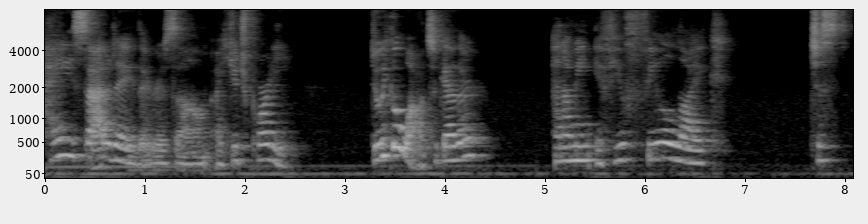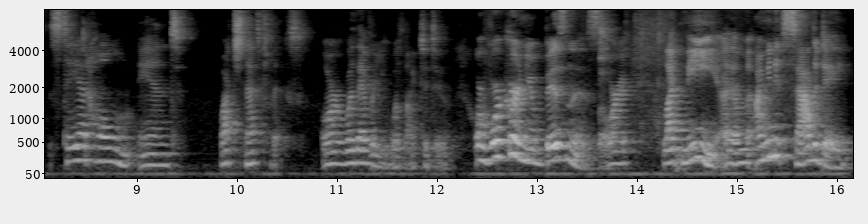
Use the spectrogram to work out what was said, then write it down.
"Hey, Saturday there's um, a huge party. Do we go out together?" And I mean, if you feel like just stay at home and watch Netflix or whatever you would like to do, or work on your business, or like me, I mean, it's Saturday.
